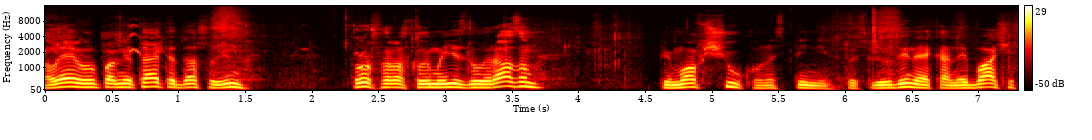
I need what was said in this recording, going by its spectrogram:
Але ви пам'ятаєте, да, що він в прошлий раз, коли ми їздили разом, піймав щуку на спині. Тобто людина, яка не бачить,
